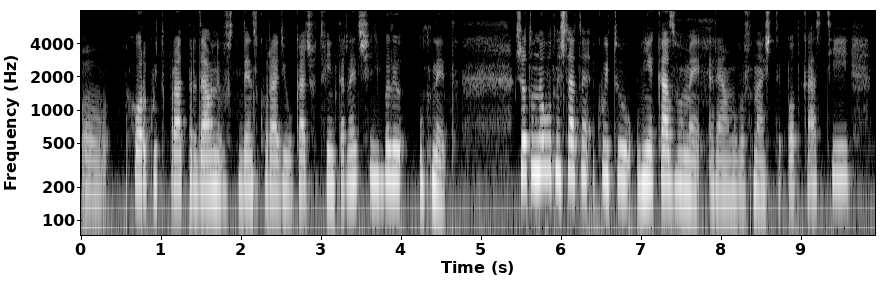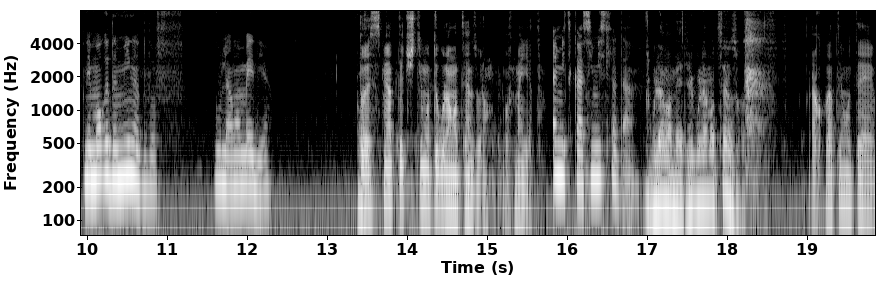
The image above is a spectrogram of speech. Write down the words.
а, хора, които правят предаване в студентско радио, го качват в интернет, ще ни бъде отнета. Защото много от нещата, които ние казваме реално в нашите подкасти, не могат да минат в голяма медия. Тоест смятате, че ще имате голяма цензура в медията. Ами така си мисля, да. голяма медия, голяма цензура. А когато имате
